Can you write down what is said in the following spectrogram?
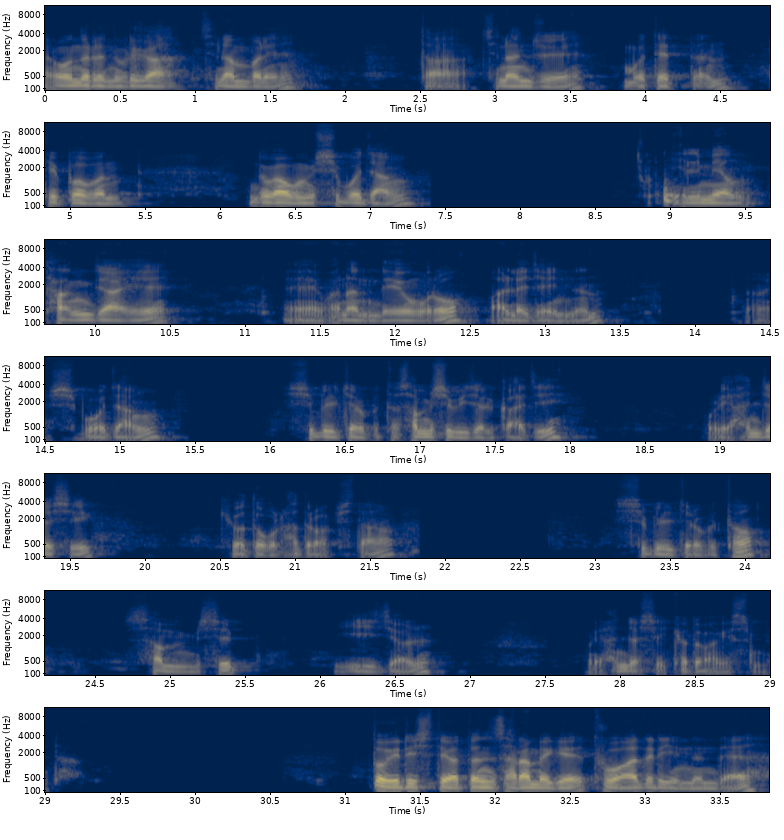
오늘은 우리가 지난번에 다 지난주에 못했던 뒷부분 누가 보면 15장 일명 탕자에 관한 내용으로 알려져 있는 15장 어, 11절부터 32절까지 우리 한 절씩 교독을 하도록 합시다. 11절부터 32절 우리 한 절씩 교독하겠습니다. 또 이르시되 어떤 사람에게 두 아들이 있는데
